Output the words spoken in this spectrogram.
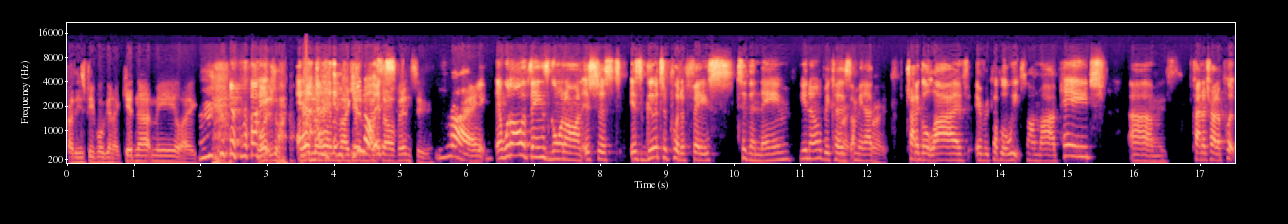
are these people gonna kidnap me like what, right. what in the world am i getting know, myself into Right. And with all the things going on, it's just it's good to put a face to the name, you know, because I mean I right, try to go live every couple of weeks on my page. Um, nice. kind of try to put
